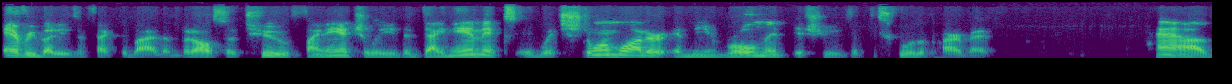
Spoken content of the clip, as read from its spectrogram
everybody's affected by them. But also two, financially, the dynamics in which stormwater and the enrollment issues that the school department have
